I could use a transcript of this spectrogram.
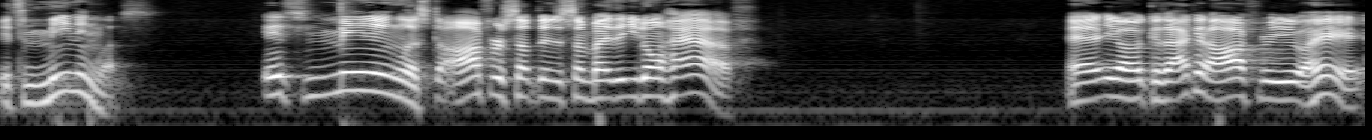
It's meaningless. It's meaningless to offer something to somebody that you don't have. And, you know, because I could offer you, hey,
